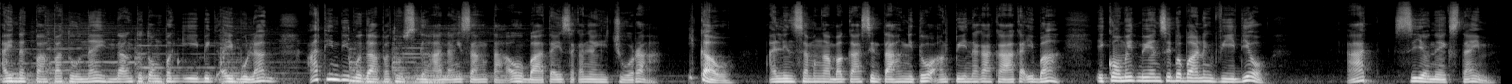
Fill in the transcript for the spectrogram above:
ay nagpapatunay na ang totoong pag-ibig ay bulag at hindi mo dapat husgahan ang isang tao batay sa kanyang hitsura. Ikaw, Alin sa mga magkasintahang ito ang pinakakakaiba? I-comment mo yan sa baba ng video. At see you next time.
